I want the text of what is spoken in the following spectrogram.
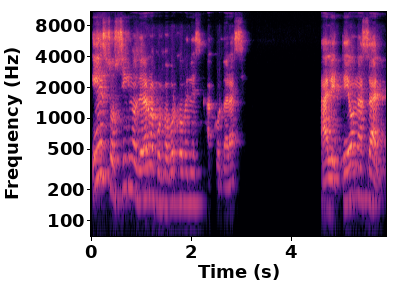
esos signos del arma, por favor, jóvenes, acordarás. Aleteo nasal,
